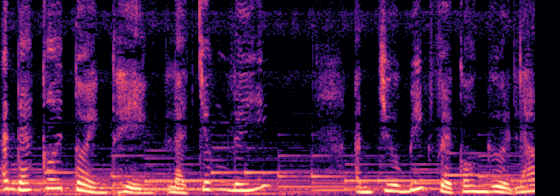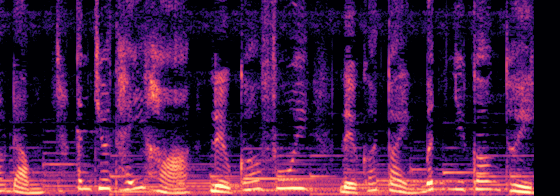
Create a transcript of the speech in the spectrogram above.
anh đã coi toàn thiện là chân lý anh chưa biết về con người lao động, anh chưa thấy họ, liệu có vui, liệu có toàn bích như con thuyền,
